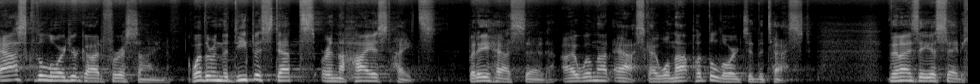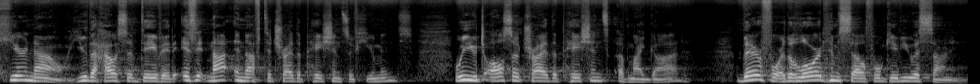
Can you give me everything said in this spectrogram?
Ask the Lord your God for a sign, whether in the deepest depths or in the highest heights. But Ahaz said, I will not ask, I will not put the Lord to the test. Then Isaiah said, Hear now, you the house of David, is it not enough to try the patience of humans? Will you also try the patience of my God? Therefore, the Lord himself will give you a sign.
